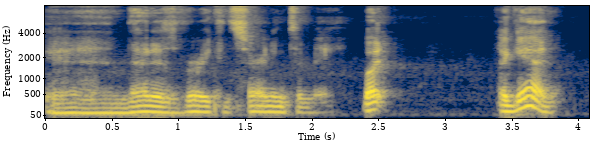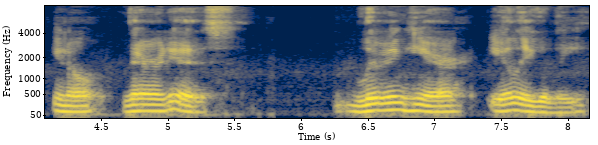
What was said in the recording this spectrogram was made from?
And that is very concerning to me. But again, you know, there it is. Living here illegally,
